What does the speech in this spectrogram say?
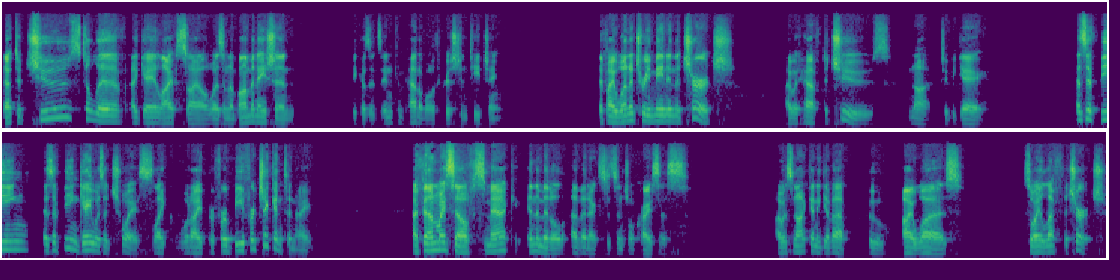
that to choose to live a gay lifestyle was an abomination because it's incompatible with Christian teaching. If I wanted to remain in the church, I would have to choose not to be gay. As if being as if being gay was a choice, like would I prefer beef or chicken tonight? I found myself smack in the middle of an existential crisis. I was not going to give up who I was. So I left the church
